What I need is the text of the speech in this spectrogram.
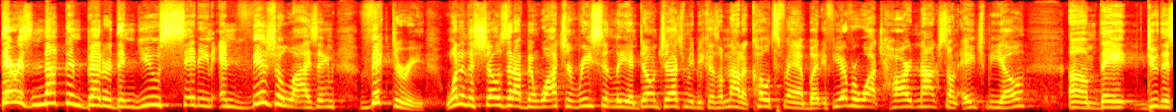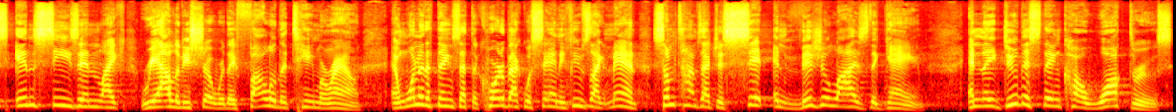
There is nothing better than you sitting and visualizing victory. One of the shows that I've been watching recently, and don't judge me because I'm not a Colts fan, but if you ever watch Hard Knocks on HBO, um, they do this in season like reality show where they follow the team around. And one of the things that the quarterback was saying, he was like, Man, sometimes I just sit and visualize the game. And they do this thing called walkthroughs,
